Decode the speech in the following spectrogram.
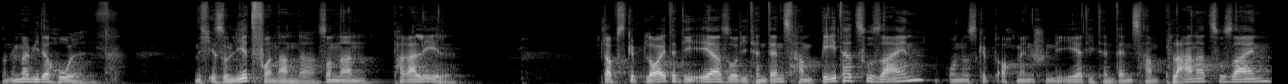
und immer wiederholen. Nicht isoliert voneinander, sondern parallel. Ich glaube, es gibt Leute, die eher so die Tendenz haben, Beter zu sein und es gibt auch Menschen, die eher die Tendenz haben, Planer zu sein.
